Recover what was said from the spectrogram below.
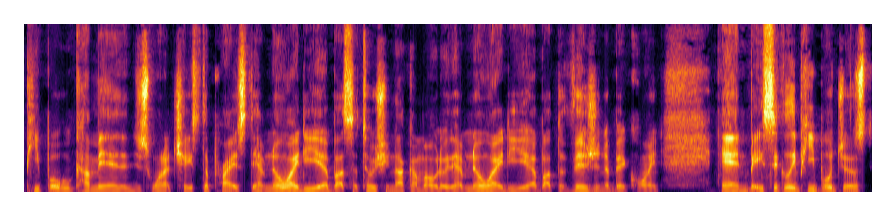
people who come in and just want to chase the price. They have no idea about Satoshi Nakamoto. They have no idea about the vision of Bitcoin. And basically people just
